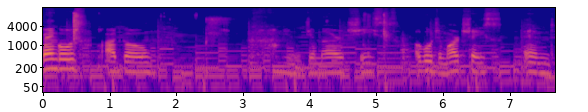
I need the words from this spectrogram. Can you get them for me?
Bengals, I'd go. I mean, Ja'Marr Chase. I'll go Ja'Marr Chase and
